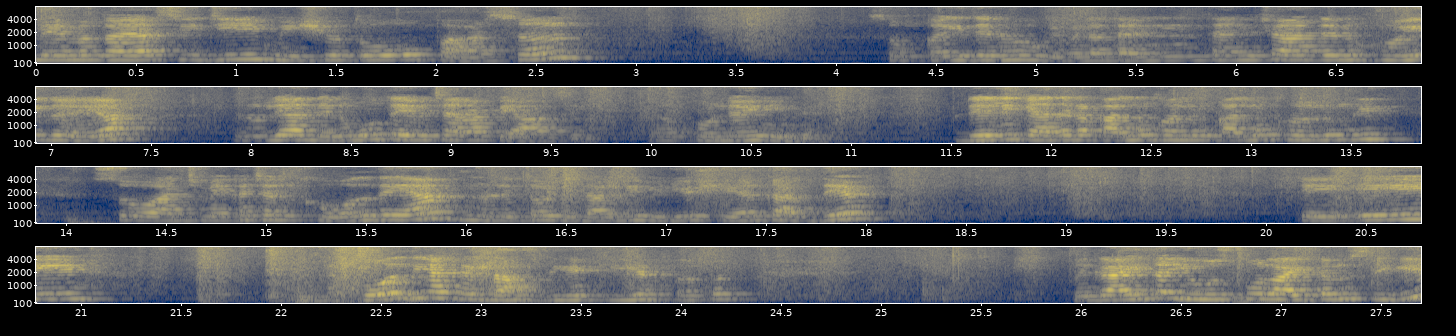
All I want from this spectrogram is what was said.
ਮੈਂ ਮੰਗਾਇਆ ਸੀ ਜੀ ਮੀਸ਼ੋ ਤੋਂ ਪਾਰਸਲ ਸੋ ਕਈ ਦਿਨ ਹੋ ਗਏ ਮੈਨੂੰ ਤਿੰਨ ਤਿੰਨ, ਚਾਰ ਦਿਨ ਹੋ ਹੀ ਗਏ ਆ। ਇਹਨੂੰ ਲਿਆਂਦੇ ਨੂੰ ਤੇ ਵਿਚਾਰਾ ਪਿਆ ਸੀ। ਮੈਂ ਖੋਲਿਆ ਹੀ ਨਹੀਂ ਮੈਂ। ਡੇਲੀ ਕਹਿ ਦੇਣਾ ਕੱਲ ਨੂੰ ਖੋਲੂ ਕੱਲ ਨੂੰ ਖੋਲੂੰਗੀ। ਸੋ ਅੱਜ ਮੈਂ ਕਿਹਾ ਚੱਲ ਖੋਲਦੇ ਆ, ਨਾਲੇ ਤੁਹਾਡੇ ਨਾਲ ਵੀ ਵੀਡੀਓ ਸ਼ੇਅਰ ਕਰਦੇ ਆ। ਤੇ ਇਹ ਖੋਲ ਦਿਆ ਫਿਰ ਦੱਸ ਦਿਆ ਕੀ ਆ। ਮਹਿੰਗਾਈ ਤਾਂ ਯੂਜ਼ਫੁਲ ਆਈਟਮ ਸੀਗੀ।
